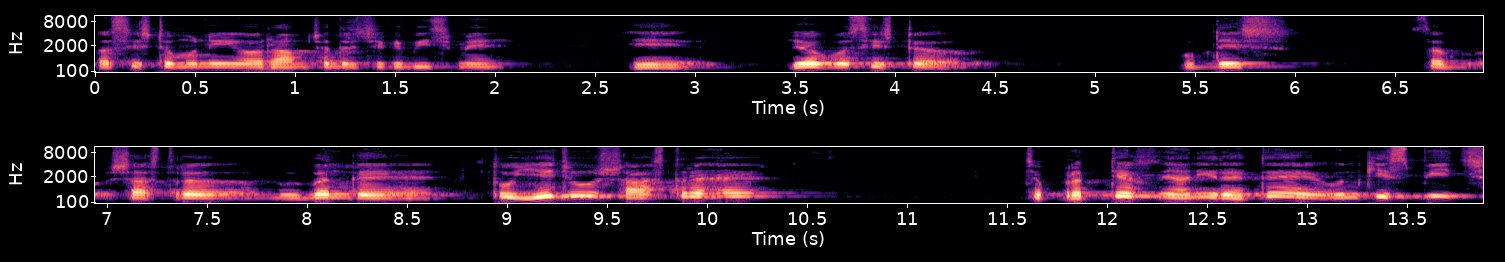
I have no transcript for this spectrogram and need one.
वशिष्ठ मुनि और रामचंद्र जी के बीच में ये योग वशिष्ठ उपदेश सब शास्त्र बन गए हैं। तो ये जो शास्त्र है जब प्रत्यक्ष ज्ञानी रहते हैं उनकी स्पीच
